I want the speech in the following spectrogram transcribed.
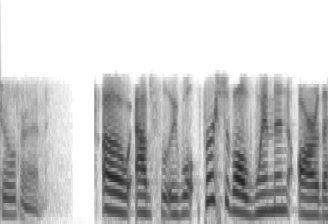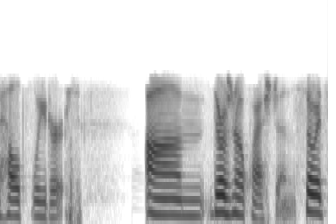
children? Oh, absolutely. Well, first of all, women are the health leaders. Um, there's no question. So it's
